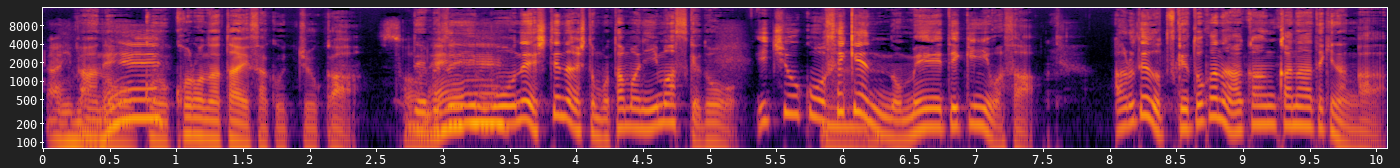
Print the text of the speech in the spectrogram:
あ今あの、こねのコロナ対策っていうか。そうねで、別にもうね、してない人もたまにいますけど、一応こううん世間の名的にはさ、ある程度つけとかなあかんかな的なのが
